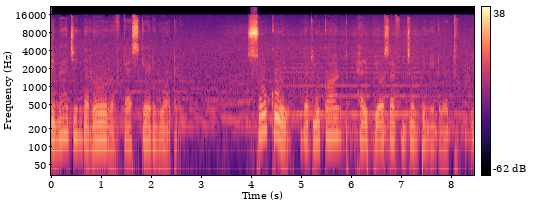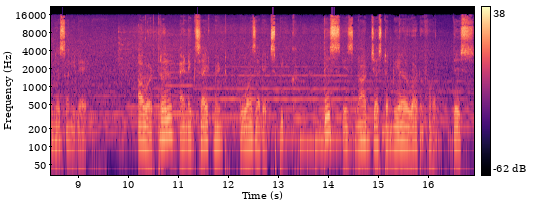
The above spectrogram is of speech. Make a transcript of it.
Imagine the roar of cascading water. So cool that you can't help yourself jumping into it in a sunny day. Our thrill and excitement was at its peak. This is not just a mere waterfall, this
